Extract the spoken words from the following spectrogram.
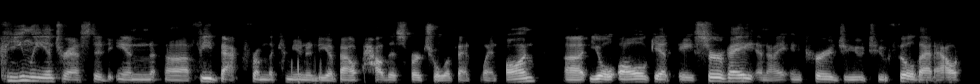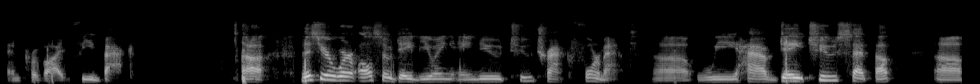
keenly interested in uh, feedback from the community about how this virtual event went on. Uh, you'll all get a survey and I encourage you to fill that out and provide feedback. This year, we're also debuting a new two-track format. Uh, we have day two set up uh,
